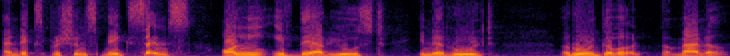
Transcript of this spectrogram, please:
and expressions make sense only if they are used in a ruled rule governed manner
